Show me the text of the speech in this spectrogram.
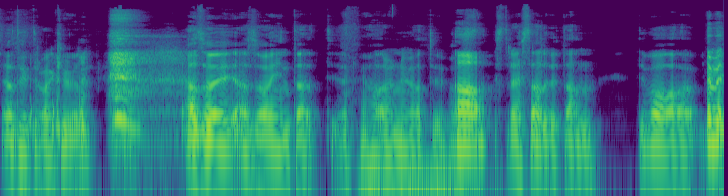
jag tyckte det var kul. Alltså, alltså inte att jag hör nu att du var Ja. stressad utan det var... Ja, men,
